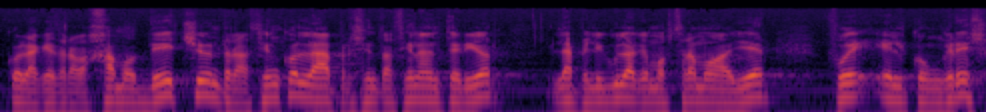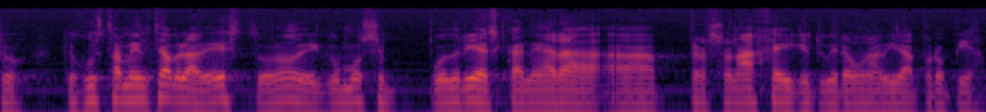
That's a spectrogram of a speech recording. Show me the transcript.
con la que trabajamos. De hecho, en relación con la presentación anterior, la película que mostramos ayer fue El Congreso, que justamente habla de esto, de cómo se podría escanear a, personajes y que tuvieran una vida propia.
